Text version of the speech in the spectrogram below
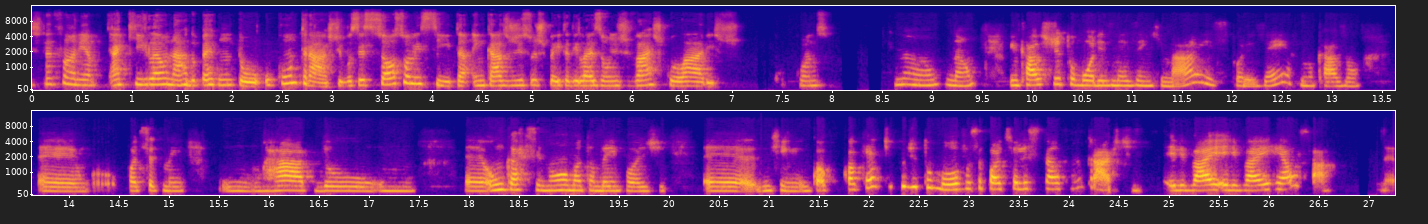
Stefânia, aqui Leonardo perguntou: o contraste você só solicita em casos de suspeita de lesões vasculares? Quando... Não, não. Em casos de tumores mesenquimais, por exemplo, no caso, é, pode ser também um rápido, um, é, um carcinoma também pode, é, enfim, qual, qualquer tipo de tumor você pode solicitar o contraste. Ele vai, ele vai realçar. Né?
